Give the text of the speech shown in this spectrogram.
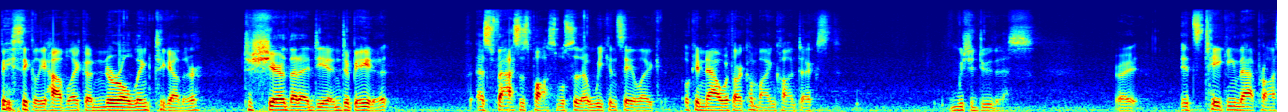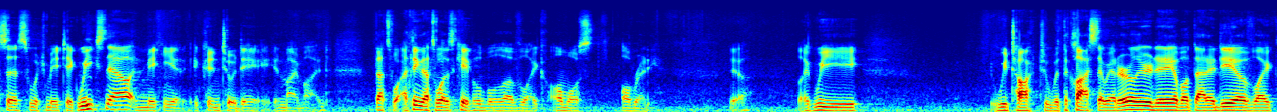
basically have like a neural link together to share that idea and debate it as fast as possible so that we can say like okay now with our combined context we should do this right it's taking that process which may take weeks now and making it into a day in my mind. That's what i think that's what it's capable of like almost already. Yeah. Like we we talked with the class that we had earlier today about that idea of like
